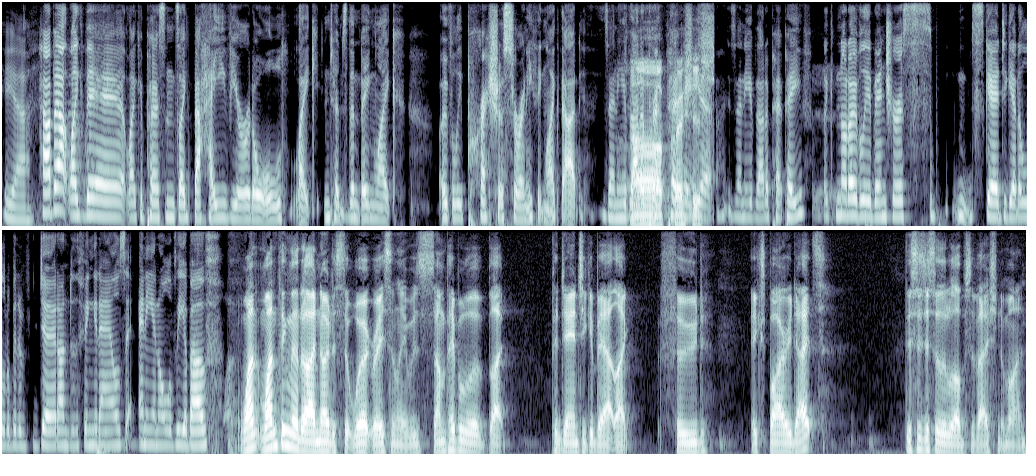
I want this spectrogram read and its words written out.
Yeah. how about like their like a person's like behavior at all, like in terms of them being like overly precious or anything like that? Is any of that a Oh, pet, pet peeve? Yeah. Is any of that a pet peeve? Like not overly adventurous, mm, scared to get a little bit of dirt under the fingernails, any and all of the above. One one thing that I noticed at work recently was some people were like pedantic about like food expiry dates. This is just a little observation of mine.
